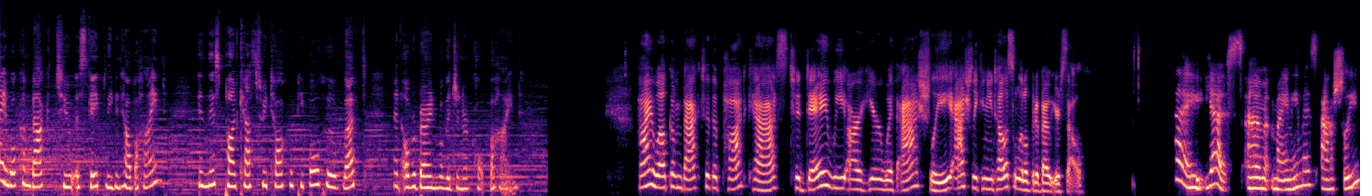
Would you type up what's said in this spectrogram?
Hi, welcome back to Escape Leaving Hell Behind. In this podcast, we talk with people who have left an overbearing religion or cult behind. Hi, welcome back to the podcast. Today we are here with Ashley. Ashley, can you tell us a little bit about yourself? Hi, yes. Um, my name is Ashley.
